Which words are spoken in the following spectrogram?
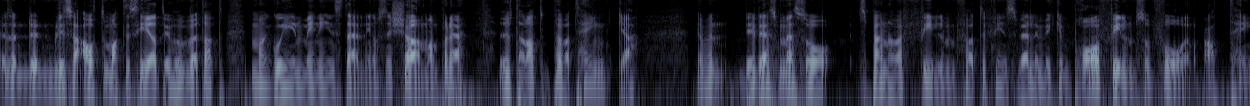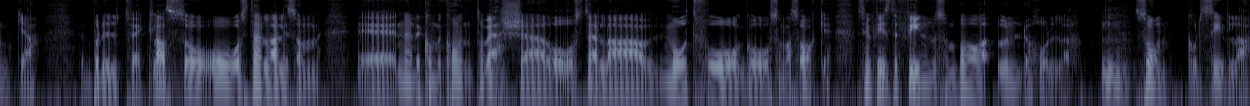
alltså, det blir så automatiserat i huvudet att man går in med en inställning och sen kör man på det utan att behöva tänka. Ja men det är det som är så spännande med film för att det finns väldigt mycket bra film som får en att tänka. Både utvecklas och, och ställa liksom eh, när det kommer kontroverser och ställa motfrågor och sådana saker. Sen finns det film som bara underhåller Mm. som Godzilla,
